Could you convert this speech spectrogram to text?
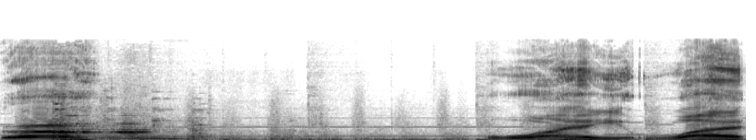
Ugh. Why? What?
